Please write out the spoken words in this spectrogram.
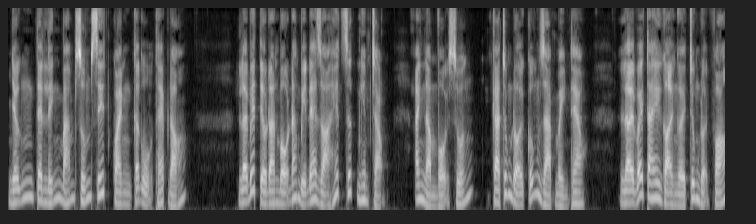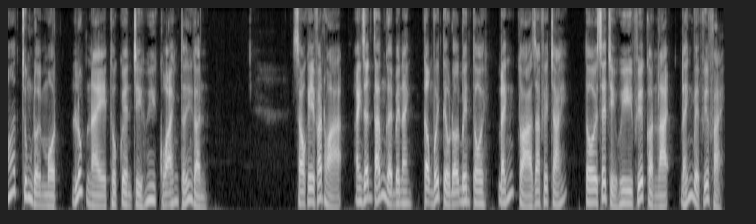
Những tên lính bám súng xít quanh các ụ thép đó. Lợi biết tiểu đoàn bộ đang bị đe dọa hết sức nghiêm trọng. Anh nằm vội xuống, cả trung đội cũng dạp mình theo. Lợi với tay gọi người trung đội phó, trung đội 1, lúc này thuộc quyền chỉ huy của anh tới gần. Sau khi phát hỏa, anh dẫn 8 người bên anh, cộng với tiểu đội bên tôi, đánh tỏa ra phía trái. Tôi sẽ chỉ huy phía còn lại, đánh về phía phải.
